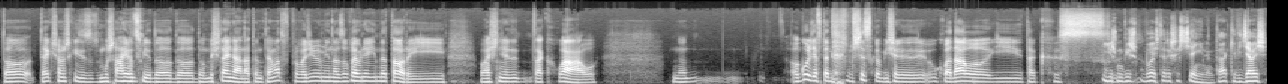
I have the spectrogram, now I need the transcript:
to te książki zmuszając mnie do, do, do myślenia na ten temat, wprowadziły mnie na zupełnie inne tory i właśnie tak wow. No, ogólnie wtedy wszystko mi się układało i tak. I już mówisz, byłeś wtedy chrześcijaninem, tak? I widziałeś,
